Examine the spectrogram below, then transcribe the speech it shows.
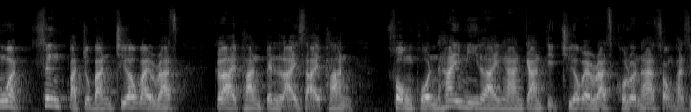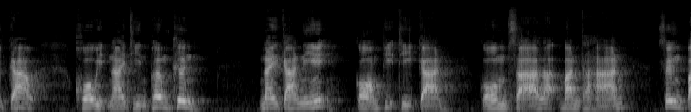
งวด ซึ่งปัจจุบันเชื้อไวรัส กลายพันธุ์เป็นหลายสายพันธุ์ ส่งผลให้มีรายงานการติดเชื้อไวรัสโคโรนา 2019 โควิด -19 เพิ่มขึ้น ในการนี้กองพิธีการกรมสารบัญทหาร ซึ่งป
